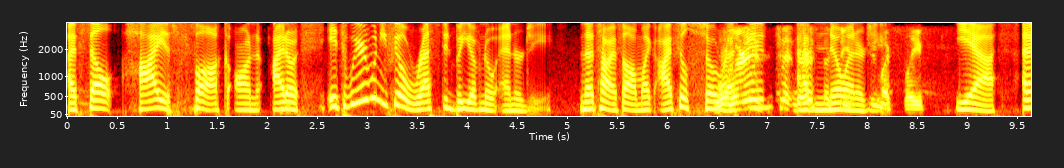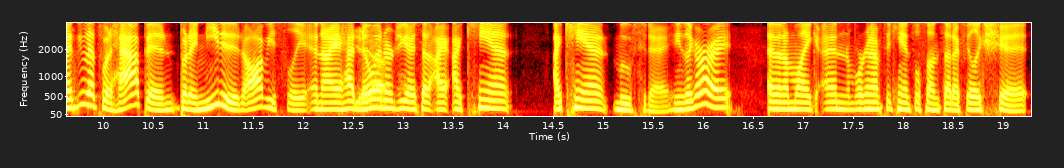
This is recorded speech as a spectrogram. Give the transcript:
i felt high as fuck on i don't it's weird when you feel rested but you have no energy and that's how i felt i'm like i feel so Well, there is- rested there i have no energy much sleep. yeah. And I think that's what happened, but I needed it obviously. And I had no energy. I said, I, I can't I can't move today. And he's like, All right. And then I'm like, and we're gonna have to cancel sunset. I feel like shit.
